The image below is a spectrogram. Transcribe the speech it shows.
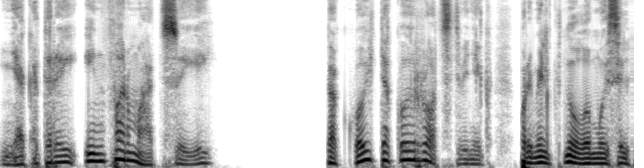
некоторой информацией. «Какой такой родственник?» — промелькнула мысль,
